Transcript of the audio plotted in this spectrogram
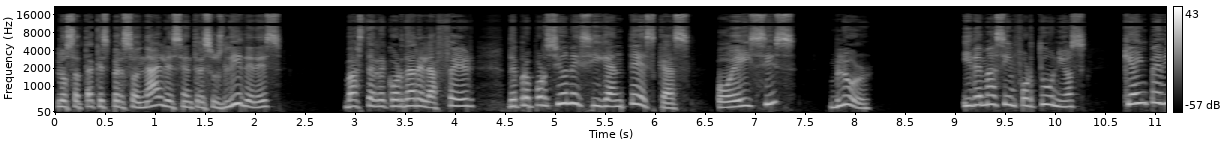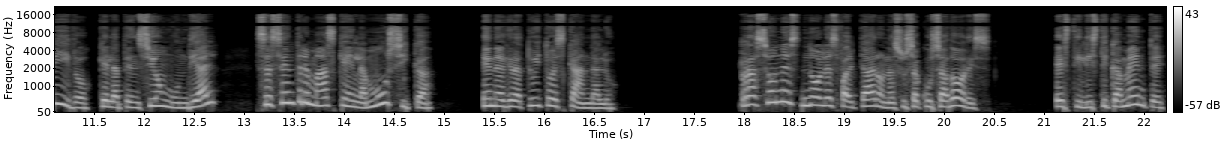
los ataques personales entre sus líderes, baste recordar el affair de proporciones gigantescas, Oasis, Blur, y demás infortunios que ha impedido que la atención mundial se centre más que en la música, en el gratuito escándalo. Razones no les faltaron a sus acusadores. Estilísticamente,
